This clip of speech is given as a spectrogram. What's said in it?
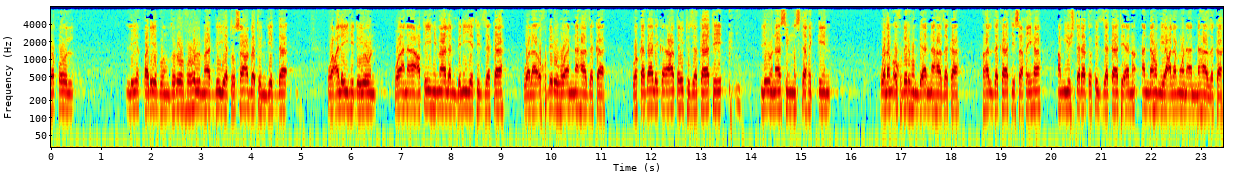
يقول لي قريب ظروفه المادية صعبة جدا وعليه ديون وأنا أعطيه مالا بنية الزكاة ولا أخبره أنها زكاة وكذلك أعطيت زكاتي لأناس مستحقين ولم أخبرهم بأنها زكاة فهل زكاتي صحيحة؟ أم يشترط في الزكاة أنهم يعلمون أنها زكاة؟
